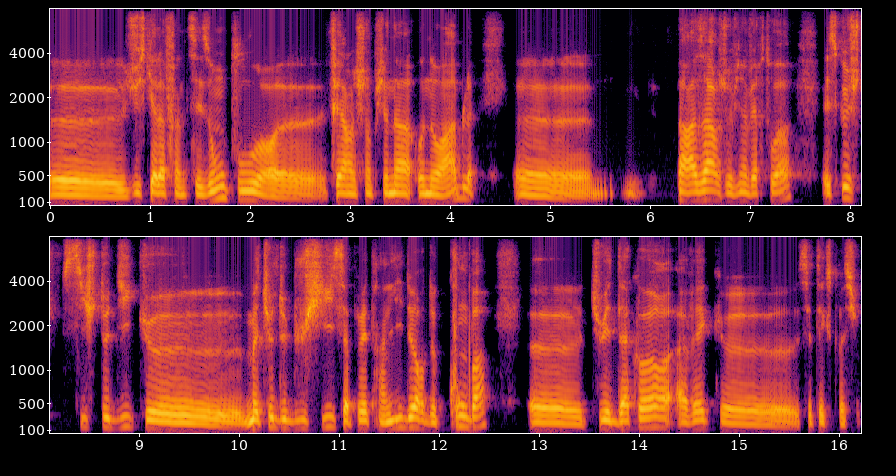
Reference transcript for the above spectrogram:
euh, jusqu'à la fin de saison pour euh, faire un championnat honorable? Euh, Par hasard, je viens vers toi. Est-ce que si je te dis que Mathieu Debuchy, ça peut être un leader de combat, tu es d'accord avec cette expression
